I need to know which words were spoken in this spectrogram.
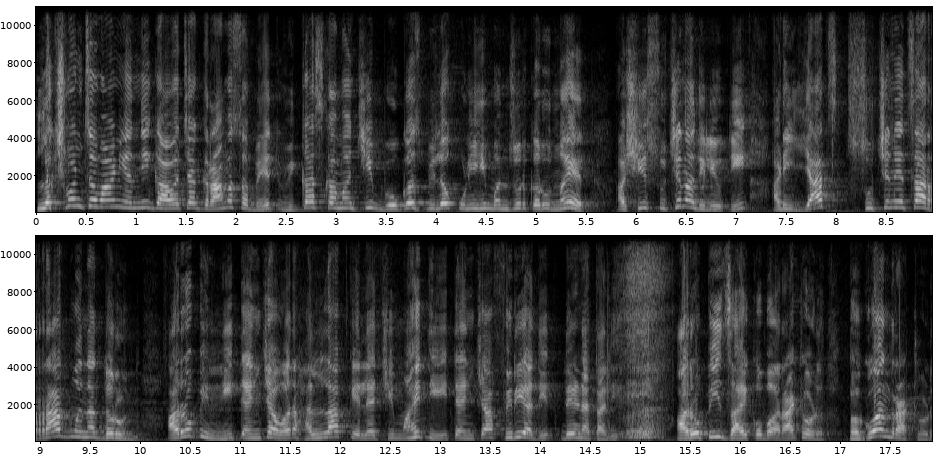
लक्ष्मण चव्हाण यांनी गावाच्या ग्रामसभेत विकास कामांची बोगस बिलं कुणीही मंजूर करू नयेत अशी सूचना दिली होती आणि याच सूचनेचा राग मनात धरून आरोपींनी त्यांच्यावर हल्ला केल्याची माहिती त्यांच्या फिर्यादीत देण्यात आली आरोपी जायकोबा राठोड भगवान राठोड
